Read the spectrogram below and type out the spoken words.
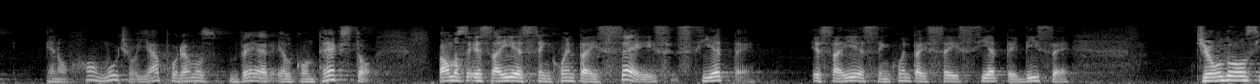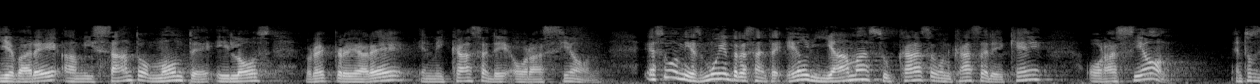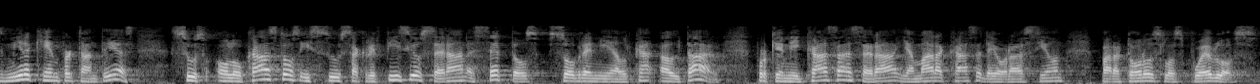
enojó mucho. Ya podemos ver el contexto. Vamos a Isaías 56, 7. Isaías 56, 7 dice, yo los llevaré a mi santo monte y los recrearé en mi casa de oración. Eso a mí es muy interesante. Él llama su casa una casa de qué? Oración. Entonces mira qué importante es. Sus holocaustos y sus sacrificios serán aceptos sobre mi altar, porque mi casa será llamada casa de oración para todos los pueblos.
